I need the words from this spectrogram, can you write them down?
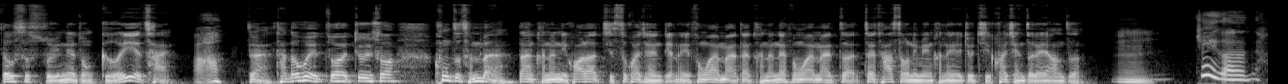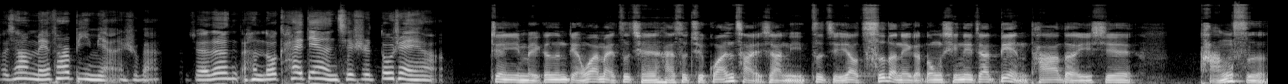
都是属于那种隔夜菜啊，对他都会做，就是说控制成本，但可能你花了几十块钱点了一份外卖，但可能那份外卖在在他手里面可能也就几块钱这个样子。嗯，这个好像没法避免，是吧？我觉得很多开店其实都这样。建议每个人点外卖之前，还是去观察一下你自己要吃的那个东西，那家店它的一些堂食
